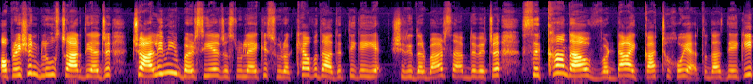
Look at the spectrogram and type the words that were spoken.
ਆਪਰੇਸ਼ਨ ਬਲੂ ਸਟਾਰ ਦੀ ਅੱਜ 40ਵੀਂ ਬਰਸੀ ਹੈ, ਜਿਸ ਨੂੰ ਲੈ ਕੇ ਸੁਰੱਖਿਆ ਵਧਾ ਦਿੱਤੀ ਗਈ ਹੈ। ਸ਼੍ਰੀ ਦਰਬਾਰ ਸਾਹਿਬ ਦੇ ਵਿੱਚ ਸਿੱਖਾਂ ਦਾ ਵੱਡਾ ਇਕੱਠ ਹੋਇਆ ਤਾਂ ਦੱਸ ਦਈਏ ਕਿ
